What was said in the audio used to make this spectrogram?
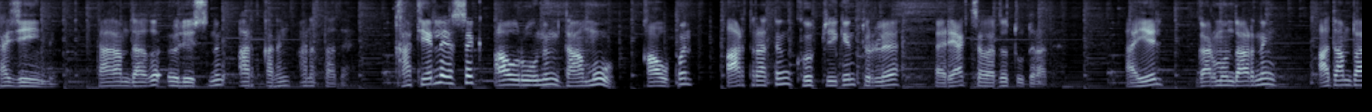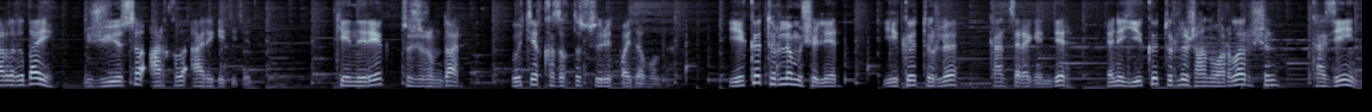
казеиннің тағамдағы үлесінің артқанын анықтады. Қатерлі ісік ауруының даму қаупін арттыратын көптеген түрлі реакцияларды тудырады. Әйел гормондарының адамдардағыдай жүйесі арқылы әрекет етеді. Кеңірек тұжырымдар өте қызықты сурет пайда болды. Екі түрлі мүшелер екі түрлі канцерогендер және екі түрлі жануарлар үшін казеин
